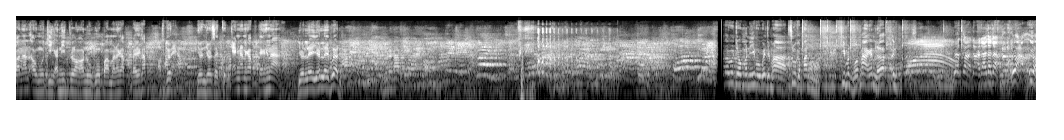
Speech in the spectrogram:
ตอนนั้นเอางูจริงอันนี้ลองเอางูปลอมมานะครับไปเลยครับโยนโยนโยนใส่แก๊งนั้นครับแก๊งข้างหน้าโยนเลยโยนเลยเพื่อนดูนะครับท่านผู้ชมวันนี้ผมก็จะมาสู้กับมันที่มันโหดมากกันเหรอเอ้ยจ้าจ้าจ้าจ้าจ้าเอื้อเอื้อ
